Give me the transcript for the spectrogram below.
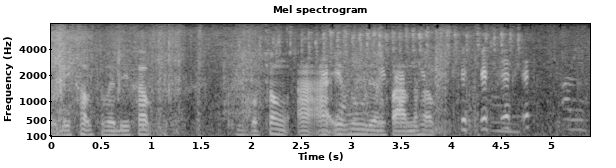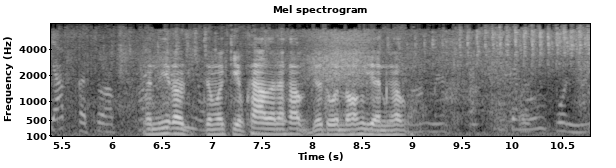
วัสดีครับ สวัสดีครับอยู่กับช่อง RRF รุ่งเรืองฟาร์มนะครับอันยับกระสอบวันนี้เราจะมาเก็บข้าวแล้วนะครับ เดี๋ยวโดนน้องเรียนครับ มันจะลุ้งปนมัน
